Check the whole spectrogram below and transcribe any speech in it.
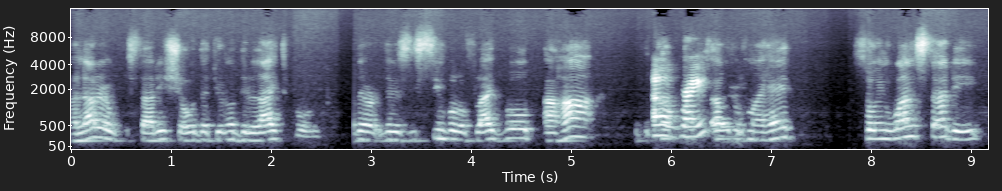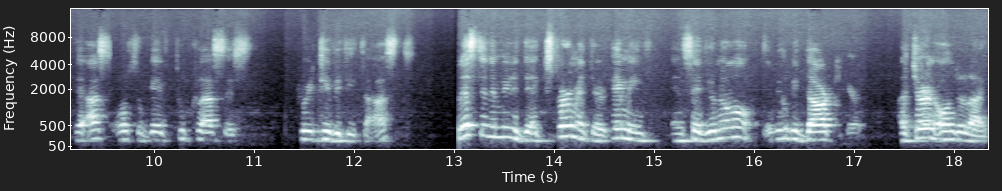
Another study showed that you know the light bulb there, there's this symbol of light bulb. Aha. Oh, right. Out of my head. So in one study, they asked, also gave two classes creativity tasks. Less than a minute, the experimenter came in and said, you know, it will be dark here. I turn on the light.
